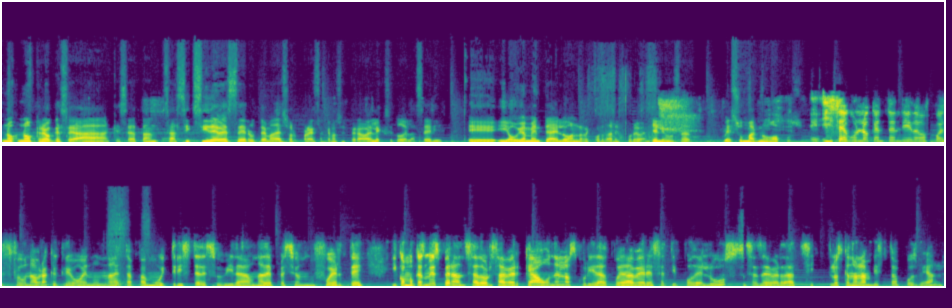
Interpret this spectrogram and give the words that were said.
No, no, creo que sea, que sea tan, o sea, sí, sí, debe ser un tema de sorpresa que no se esperaba el éxito de la serie eh, y obviamente a él lo van a recordar es por Evangelion, o sea, es su magnum opus. Y, según lo que he entendido, pues fue una obra que creó en una etapa muy triste de su vida, una depresión muy fuerte y como que es muy esperanzador saber que aún en la oscuridad puede haber ese tipo de luz. Entonces, de verdad, si los que no la han visto, pues véanla.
